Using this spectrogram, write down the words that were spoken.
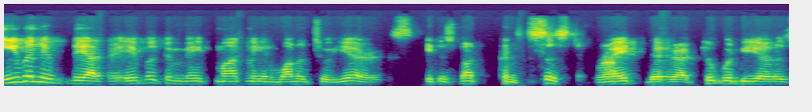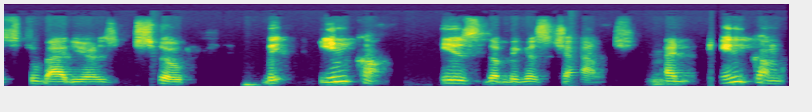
even if they are able to make money in one or two years, it is not consistent, right? There are two good years, two bad years. So the income is the biggest challenge. Mm. And income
